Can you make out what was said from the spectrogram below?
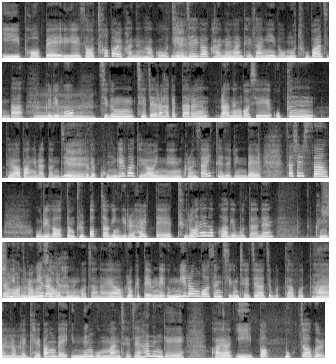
이 법에 의해서 처벌 가능하고 예. 제재가 가능한 대상이 너무 좁아진다. 그리고 음. 지금 제재를 하겠다는 것이 오픈 대화방이라든지 예. 이렇게 공개가 되어 있는 그런 사이트들인데 사실상 우리가 어떤 불법적인 일을 할 때 드러내놓고 하기보다는 굉장히. 은밀하게 하는 거잖아요. 그렇기 때문에 은밀한 것은 지금 제재하지 못하고 다 음. 이렇게 개방돼 있는 곳만 제재하는 게 과연 이 입법 목적을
